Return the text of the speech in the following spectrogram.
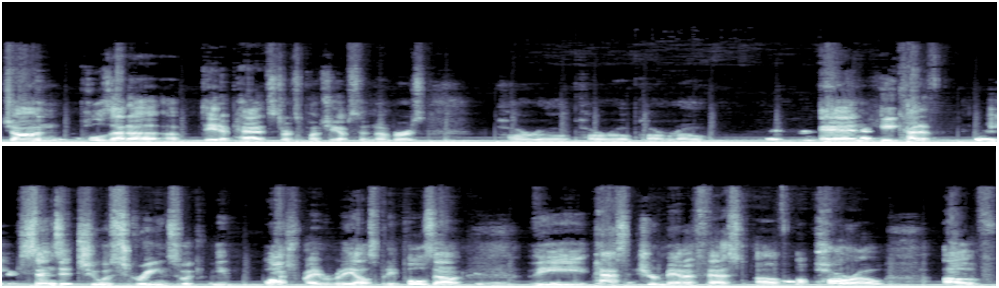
John pulls out a, a data pad, starts punching up some numbers. Paro, Paro, Paro. And he kind of he sends it to a screen so it can be watched by everybody else. But he pulls out the passenger manifest of a Paro of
